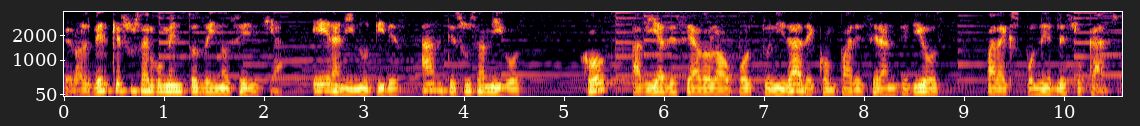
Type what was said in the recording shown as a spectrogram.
pero al ver que sus argumentos de inocencia eran inútiles ante sus amigos, Job había deseado la oportunidad de comparecer ante Dios para exponerle su caso.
